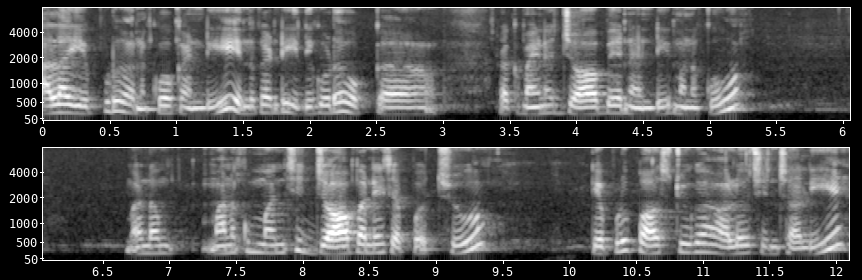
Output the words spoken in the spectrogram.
అలా ఎప్పుడు అనుకోకండి. ఎందుకంటే ఇది కూడా ఒక రకమైన జాబేనండి మనకు. మనం మనకు మంచి జాబ్ అనే చెప్పొచ్చు. ఎప్పుడు పాజిటివ్గా ఆలోచించాలి.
